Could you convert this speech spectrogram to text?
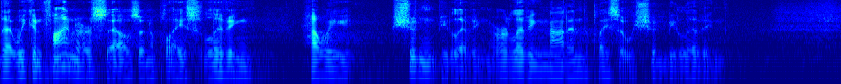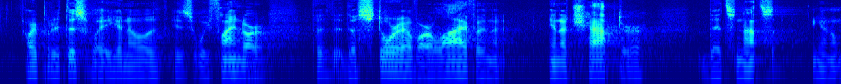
that we can find ourselves in a place living how we shouldn't be living or living not in the place that we should be living. Or I put it this way, you know, is we find our, the, the story of our life in a, in a chapter that's not, you know,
